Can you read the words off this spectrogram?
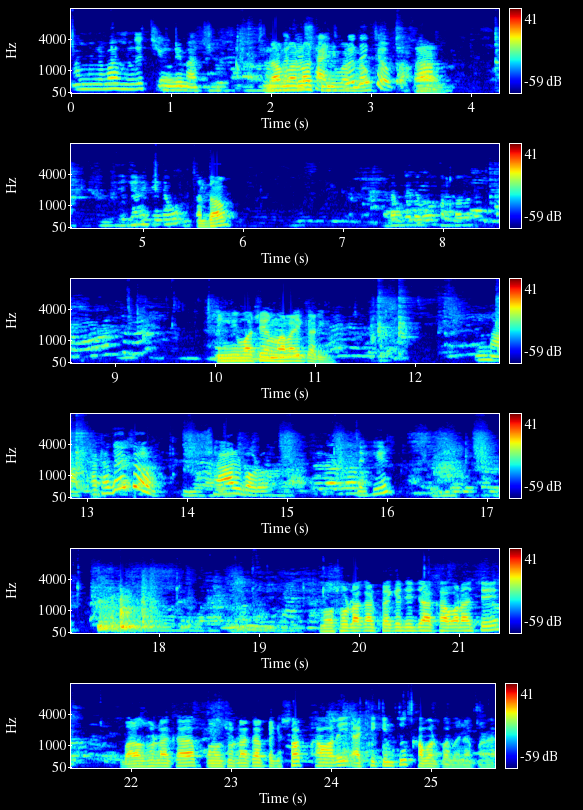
আমার আবার হচ্ছে চিংড়ি মাছ। না না না চিংড়ি মাছ হ্যাঁ। আর দাও। চিংড়ি মাছের মালাইকারি। মাথাটা দিয়েছ বিশাল বড়। দেখি। নশো টাকার প্যাকেজে যা খাবার আছে বারোশো টাকা পনেরোশো টাকার প্যাকেজ সব খাবারেই একই কিন্তু খাবার পাবেন আপনারা।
